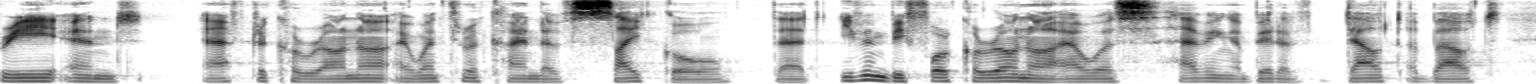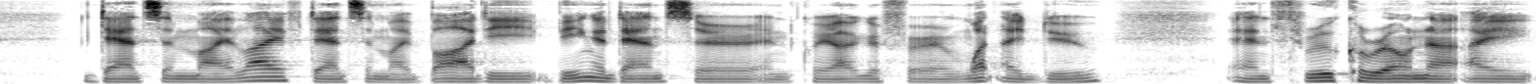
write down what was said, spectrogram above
pre and after Corona, I went through a kind of cycle that even before Corona, I was having a bit of doubt about dance in my life, dance in my body, being a dancer and choreographer, and what I do. And through Corona, I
